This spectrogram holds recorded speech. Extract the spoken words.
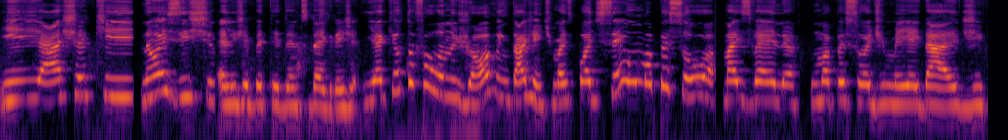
e acha que não existe LGBT dentro da igreja. E aqui eu tô falando jovem, tá, gente? Mas pode ser uma pessoa mais velha, uma pessoa de meia idade,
